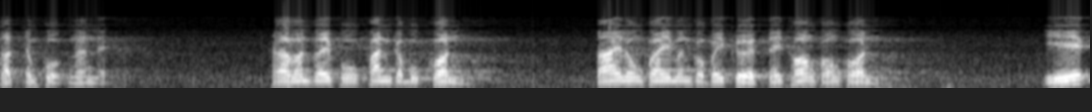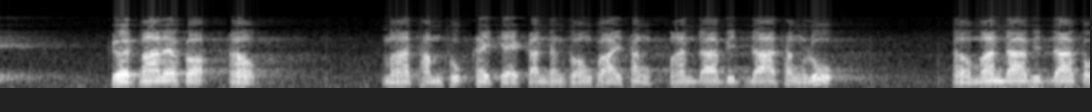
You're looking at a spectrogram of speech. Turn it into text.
สัตว์จำพวกนั้นแหละ ถ้ามันไปผูกพันกับบุคคล ตายลงไปมันก็ไปเกิดในท้องของคนอีกเกิดมาแล้วก็ เอามาทำทุกข์ให้แก่กันทั้งสองฝ่าย ทั้งมารดาบิดาทั้งลูก เอามารดาบิดาก็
